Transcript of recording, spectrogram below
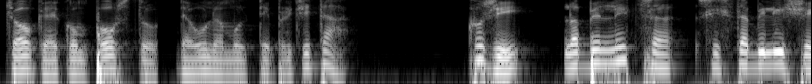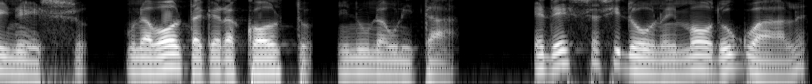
ciò che è composto da una molteplicità. Così la bellezza si stabilisce in esso una volta che è raccolto in una unità, ed essa si dona in modo uguale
